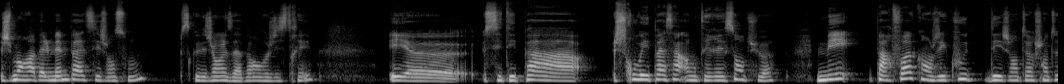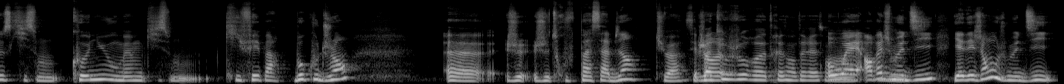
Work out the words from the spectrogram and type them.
je m'en rappelle même pas de ces chansons, parce que des gens, on les a pas enregistrées. Et euh, c'était pas. Je trouvais pas ça intéressant, tu vois. Mais parfois, quand j'écoute des chanteurs-chanteuses qui sont connus ou même qui sont kiffés par beaucoup de gens, euh, je, je trouve pas ça bien, tu vois. C'est Genre- pas toujours euh, très intéressant. Ouais, hein. en fait, je me Mhm. dis, il y a des gens où je me dis,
